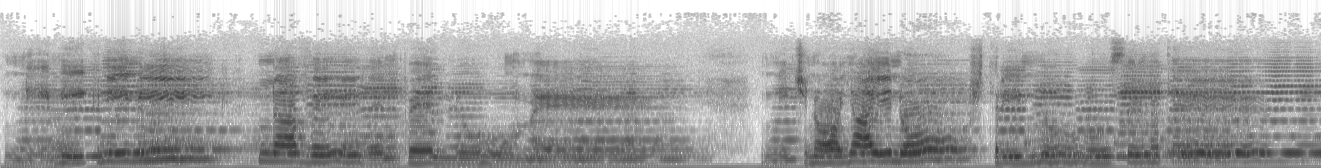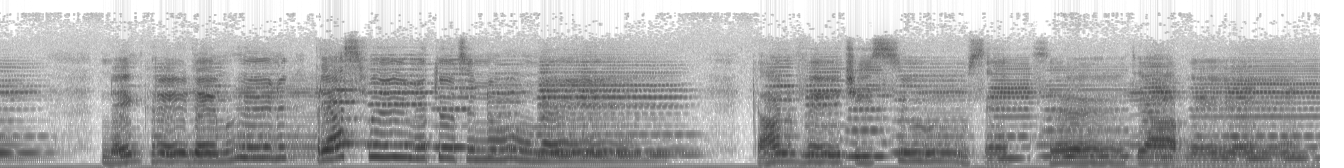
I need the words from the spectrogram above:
Nimic, nimic n-avem pe lume, nici noi ai noștri nu suntem. Ne încredem în prea sfântuți nume, ca-n veci Iisuse să te avem.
